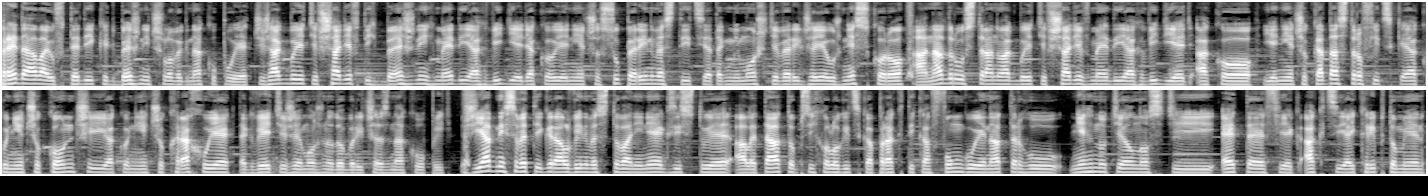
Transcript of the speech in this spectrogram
predávajú vtedy, keď bežný človek nakupuje. Čiže ak budete všade v tých bežných médiách vidieť, ako je niečo super investícia, tak mi môžete veriť, že je už neskoro a na druhú stranu, ak budete všade v médiách vidieť, ako je niečo katastrofické, ako niečo končí, ako niečo krachuje, tak viete, že je možno dobrý čas nakúpiť. Žiadny svetý grál v investovaní neexistuje, ale táto psychologická praktika funguje na trhu nehnuteľností, ETF-iek, akcií aj kryptomien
